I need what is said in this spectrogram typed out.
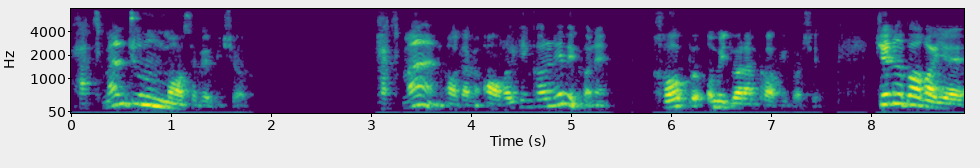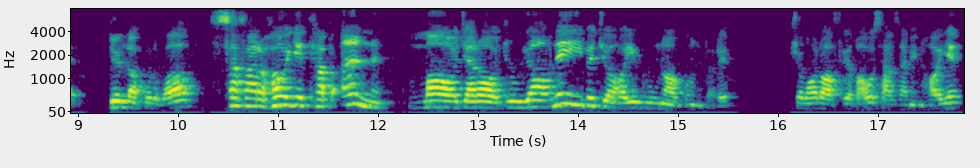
حتما جنون محاسبه می‌شد. حتما آدم آقایی که این کارو نمی‌کنه. خب امیدوارم کافی باشه. جناب آقای دلاکوروا سفرهای طبعا ماجراجویانه ای به جاهای گوناگون داره. شمال آفریقا و سرزمین های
